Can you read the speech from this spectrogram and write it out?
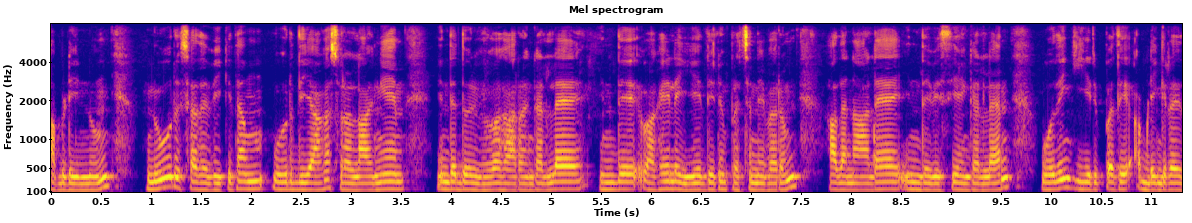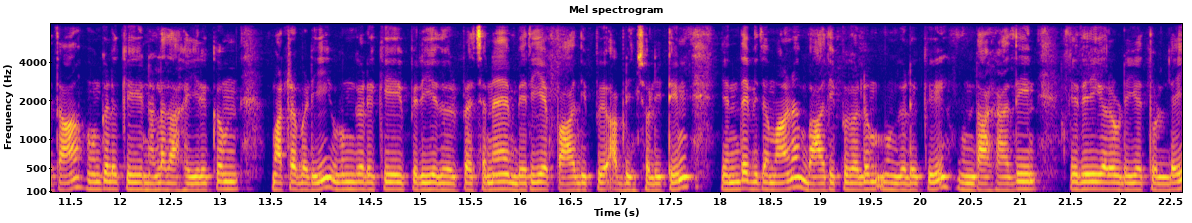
அப்படின்னும் நூறு சதவிகிதம் உறுதியாக சொல்லலாங்க. இந்த ஒரு விவகாரங்களில் இந்த வகையில் ஏதேனும் பிரச்சனை வரும் அதனால் இந்த விஷயங்களில் ஒதுங்கி இருப்பது அப்படிங்கிறது தான் உங்களுக்கு நல்லதாக இருக்கும். மற்றபடி உங்களுக்கு பெரியதொரு பிரச்சனை பெரிய பாதிப்பு அப்படின்னு சொல்லிட்டு எந்த விதமான பாதிப்புகளும் உங்களுக்கு உண்டாகாது. எதிரிகளுடைய தொல்லை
